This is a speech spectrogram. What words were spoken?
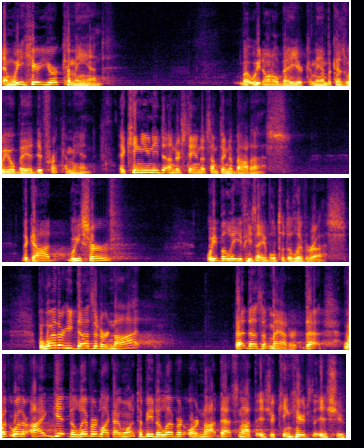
And we hear your command, but we don't obey your command because we obey a different command. Hey, King, you need to understand something about us. The God we serve, we believe he's able to deliver us. But whether he does it or not, that doesn't matter. That, whether I get delivered like I want to be delivered or not, that's not the issue. King, here's the issue.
